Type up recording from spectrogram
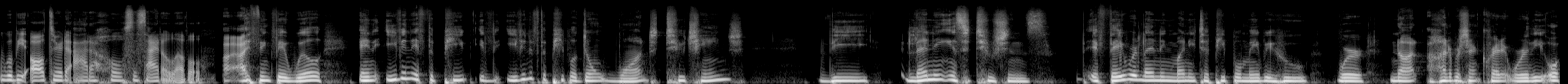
will be altered at a whole societal level. I think they will and even if the pe- even if the people don't want to change the lending institutions if they were lending money to people maybe who were not 100% credit worthy or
